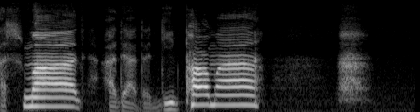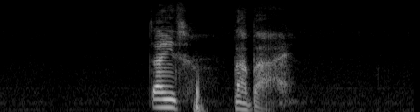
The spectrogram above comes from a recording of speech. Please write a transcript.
Got the diploma. Thanks. Bye bye.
